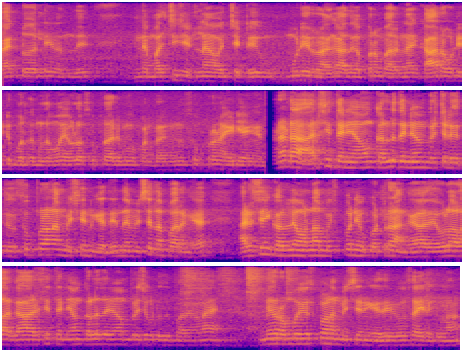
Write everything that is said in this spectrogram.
பேக் டோர்லேயே வந்து இந்த மல்ச்சிங் ஷீட்லாம் வச்சுட்டு மூடிடுறாங்க. அதுக்கப்புறம் பாருங்க காரை ஓட்டிட்டு போறது மூலமா எவ்வளவு சூப்பரா ரிமூவ் பண்றாங்கன்னு சூப்பரான ஐடியாங்க அடாடா அரிசி தனியாகவும் கல் தனியாகவும் பிரிச்சு சூப்பரான மிஷினுங்க இது. இந்த மிஷினில் பாருங்க அரிசியும் கல்லையும் ஒன்றா மிக்ஸ் பண்ணி கொட்டுறாங்க. அது எவ்வளோ அழகா அரிசி தனியாகவும் கல் தனியாகவும் பிரிச்சு கொடுத்து பாருங்களேன். உண்மையாக ரொம்ப யூஸ்ஃபுல்லான மிஷினுங்க இது விவசாயிகளுக்குலாம்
